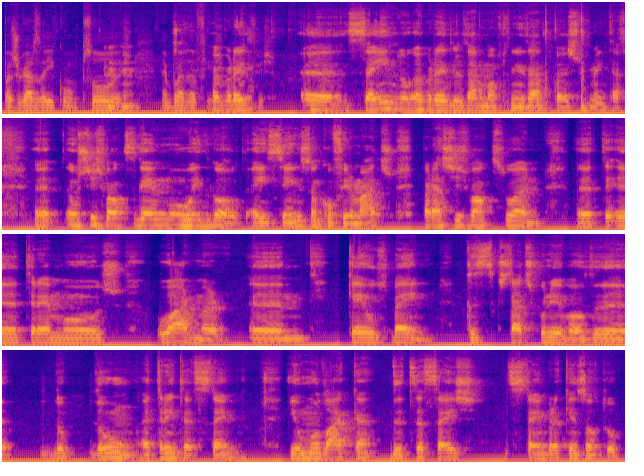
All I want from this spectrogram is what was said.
para jogares aí com pessoas, é boa da fixe. Haverei- bué da fixe. Uh, saindo, haverei de lhe dar uma oportunidade para experimentar. Uh, o Xbox Game with Gold, aí sim, são confirmados. Para a Xbox One, uh, te- teremos o Armor um, Chaos Bane, que, que está disponível de, do, de 1 a 30 de setembro, e o Mulaka de 16 de setembro a 15 de outubro.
